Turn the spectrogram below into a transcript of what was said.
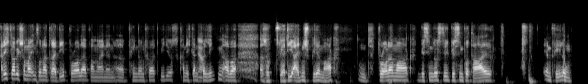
hatte ich, glaube ich, schon mal in so einer 3D-Brawler bei meinen äh, Paint und Hurt Videos. Kann ich gerne ja. verlinken. Aber also, wer die alten Spiele mag und Brawler mag, ein bisschen lustig, ein bisschen brutal, Empfehlung.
